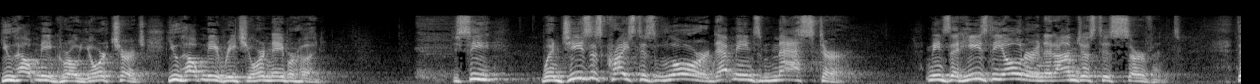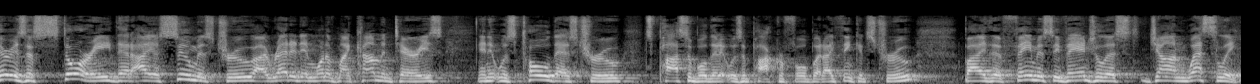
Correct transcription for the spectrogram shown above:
You help me grow your church. You help me reach your neighborhood. You see, when Jesus Christ is Lord, that means master. It means that he's the owner and that I'm just his servant. There is a story that I assume is true. I read it in one of my commentaries and it was told as true. It's possible that it was apocryphal, but I think it's true by the famous evangelist John Wesley.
